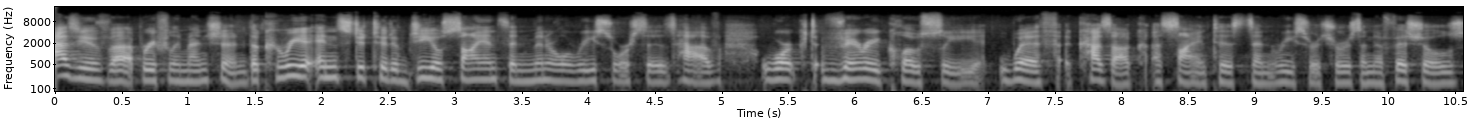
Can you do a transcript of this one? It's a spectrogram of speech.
as you've uh, briefly mentioned, the Korea Institute of Geoscience and Mineral Resources have worked very closely with Kazakh scientists and researchers and officials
